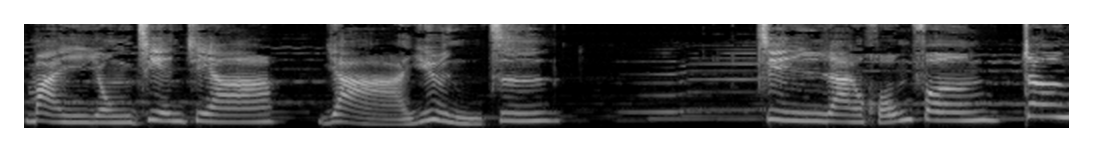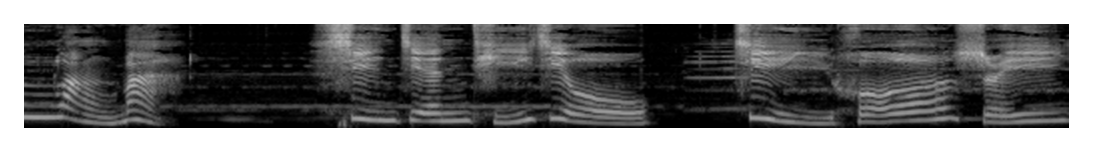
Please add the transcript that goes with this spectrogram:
漫咏蒹葭雅韵姿。尽染红枫争浪漫，心间提旧寄何谁？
